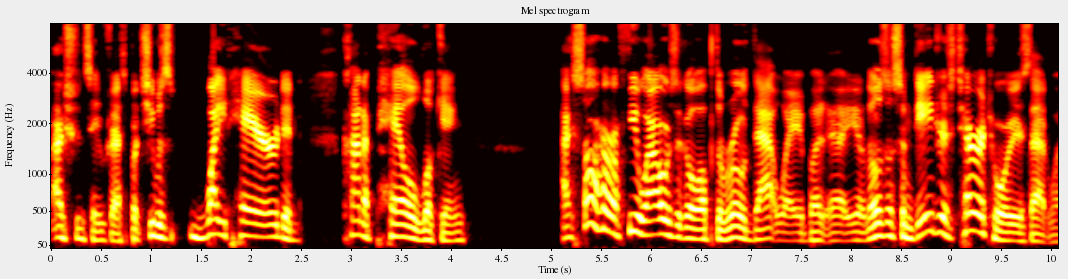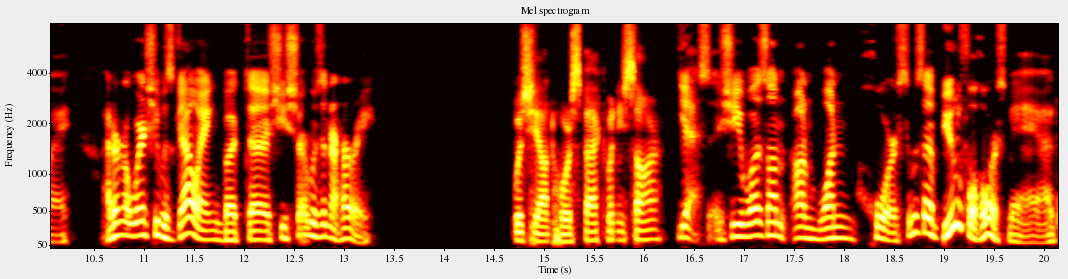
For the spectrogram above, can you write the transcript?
i shouldn't say dressed but she was white haired and kind of pale looking. I saw her a few hours ago up the road that way but uh, you know those are some dangerous territories that way i don't know where she was going but uh, she sure was in a hurry Was she on horseback when you saw her? Yes, she was on on one horse. It was a beautiful horse, may I add.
